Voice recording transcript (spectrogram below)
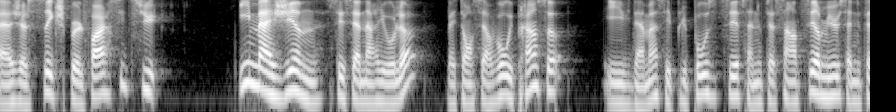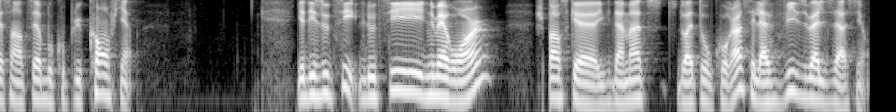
euh, je sais que je peux le faire. Si tu imagines ces scénarios-là, ben ton cerveau, il prend ça. Et évidemment, c'est plus positif, ça nous fait sentir mieux, ça nous fait sentir beaucoup plus confiant. Il y a des outils. L'outil numéro un, je pense que évidemment, tu, tu dois être au courant, c'est la visualisation.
